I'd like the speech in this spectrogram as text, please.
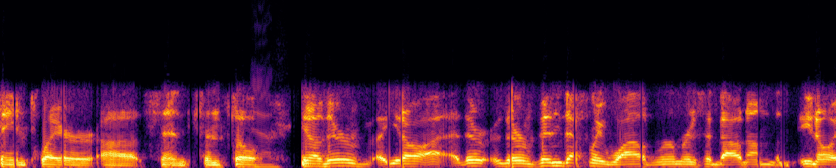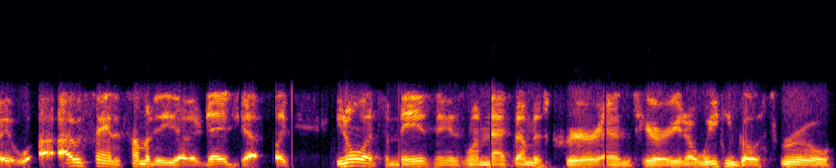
same player uh, since. And so, yeah. you know, there, you know, uh, there, there have been definitely wild rumors about him. You know, it, I was saying to somebody the other day, Jeff, like, you know, what's amazing is when Matt Dumba's career ends here, you know, we can go through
